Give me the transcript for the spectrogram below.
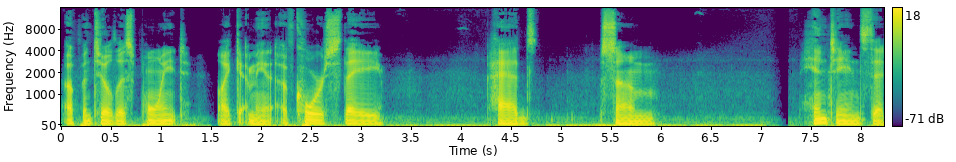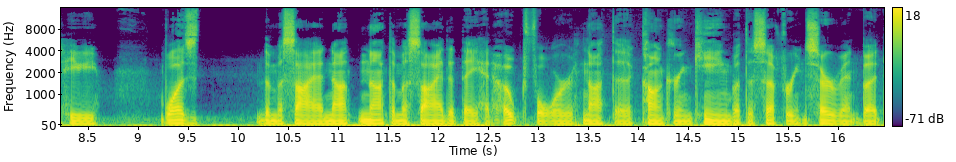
up until this point? Like, I mean, of course, they had some hintings that he was the Messiah, not not the Messiah that they had hoped for, not the conquering king, but the suffering servant. But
